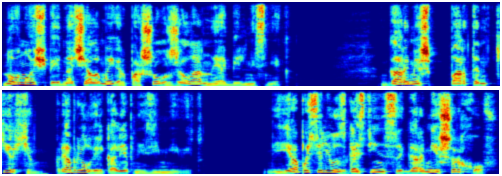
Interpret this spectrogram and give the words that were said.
Но в ночь перед началом игр пошел желанный обильный снег. Гармиш Партенкирхен приобрел великолепный зимний вид. Я поселился в гостинице «Гармиш Шерхов»,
